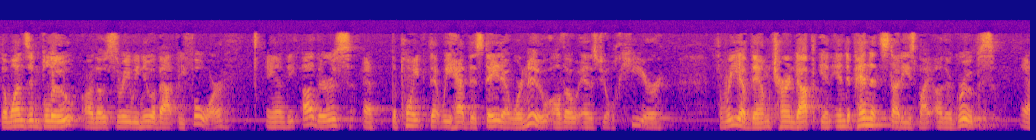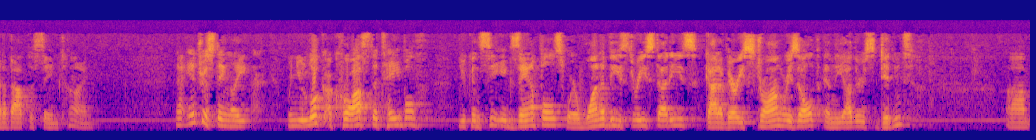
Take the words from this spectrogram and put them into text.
The ones in blue are those three we knew about before, and the others at the point that we had this data were new, although as you'll hear, three of them turned up in independent studies by other groups at about the same time. Now, interestingly, when you look across the table, you can see examples where one of these three studies got a very strong result and the others didn't. Um,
